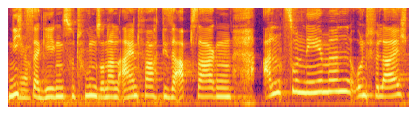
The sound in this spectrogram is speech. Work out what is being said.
nichts Ja. dagegen zu tun, sondern einfach diese Absagen anzunehmen und vielleicht,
